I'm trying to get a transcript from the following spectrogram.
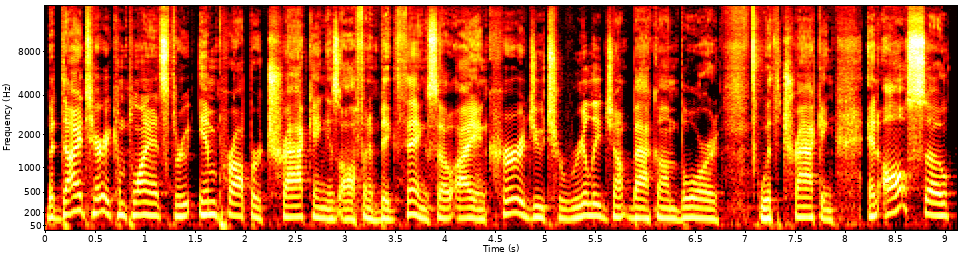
but dietary compliance through improper tracking is often a big thing. So I encourage you to really jump back on board with tracking and also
